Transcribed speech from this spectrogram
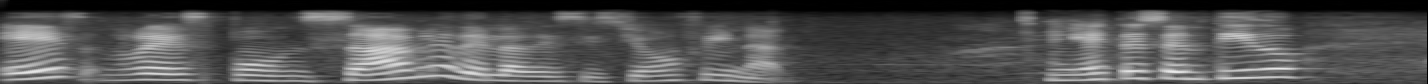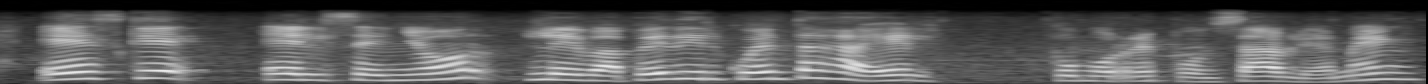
es responsable de la decisión final. En este sentido, es que el Señor le va a pedir cuentas a él como responsable. Amén.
